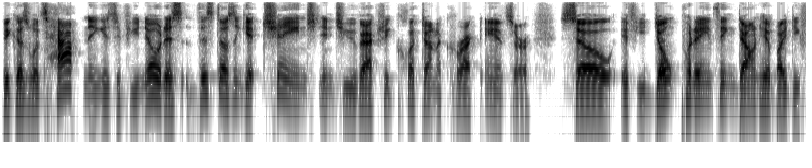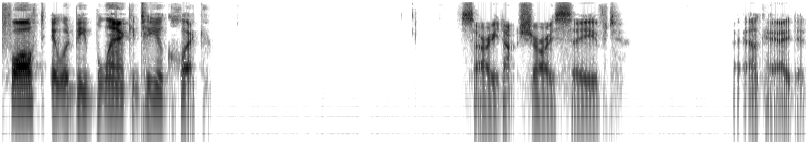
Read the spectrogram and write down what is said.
Because what's happening is if you notice, this doesn't get changed until you've actually clicked on a correct answer. So if you don't put anything down here by default, it would be blank until you click. Sorry, not sure I saved. Okay, I did.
